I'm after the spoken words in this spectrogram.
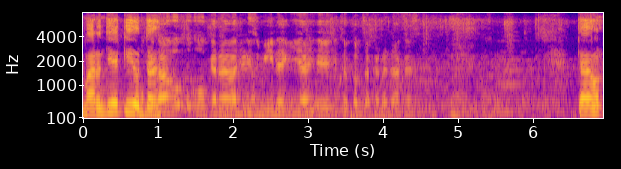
ਮਾਰਨ ਦੀ ਹੈ ਕਿ ਉਦਾਂ ਕਹਿੰਦਾ ਉਹ ਉਹ- ਉਹ ਕਹਿ ਰਿਹਾ ਆਹ ਜਿਹੜੀ ਜ਼ਮੀਨ ਹੈਗੀ ਆ ਇਹ ਇੱਥੇ ਕਬਜ਼ਾ ਕਰਨਾ ਜਾ ਕੇ ਤਾਂ ਹੁਣ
